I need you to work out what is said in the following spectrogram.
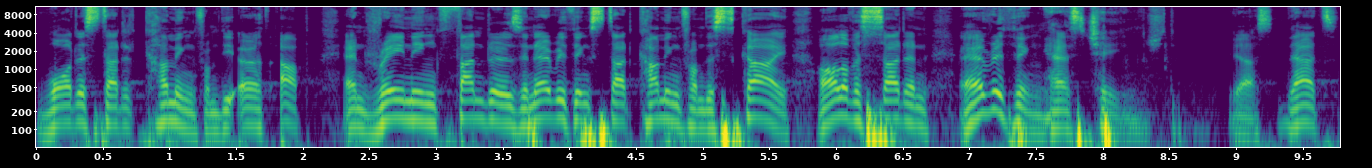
Water started coming from the earth up, and raining thunders and everything started coming from the sky. All of a sudden, everything has changed. Yes, that's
